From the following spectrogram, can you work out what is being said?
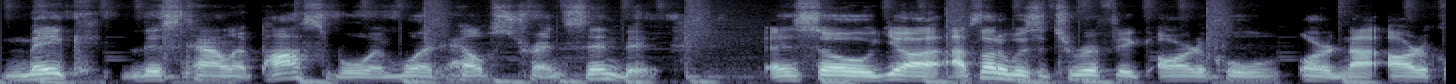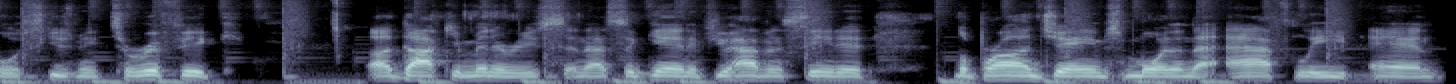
make this talent possible and what helps transcend it. And so, yeah, I thought it was a terrific article, or not article, excuse me, terrific uh, documentaries. And that's again, if you haven't seen it, LeBron James more than an athlete, and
